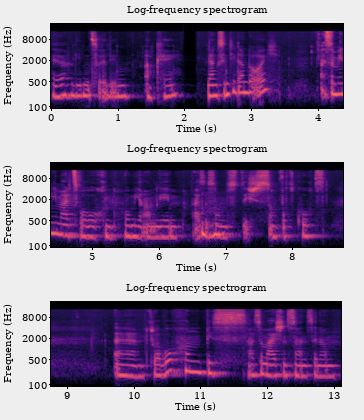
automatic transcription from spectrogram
ja. Leben zu erleben. Okay. Wie lang sind die dann bei euch? Also minimal zwei Wochen haben wir angegeben. Also mhm. sonst ist es einfach zu kurz. Ähm, zwei Wochen bis, also meistens sind sie dann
